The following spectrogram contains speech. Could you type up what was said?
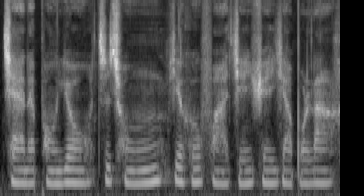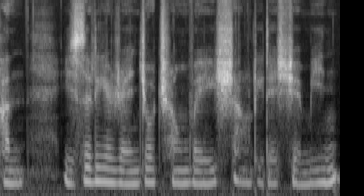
亲爱的朋友，自从耶和华拣选亚伯拉罕，以色列人就成为上帝的选民，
